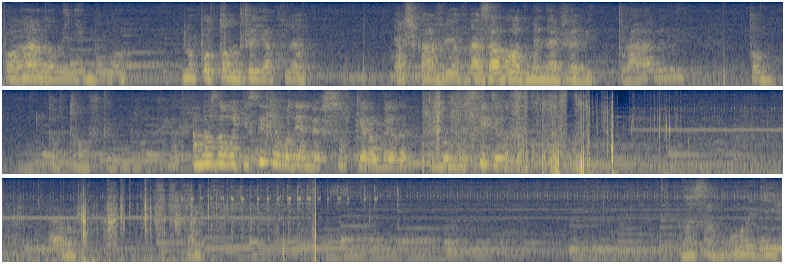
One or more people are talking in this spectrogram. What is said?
Погано мені було. Ну потім вже як вже, я ж кажу, як на завод мене вже відправили, то, то трошки було не. А на заводі скільки годин ви в сутки робили? В добу? Скільки годин? На заводі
